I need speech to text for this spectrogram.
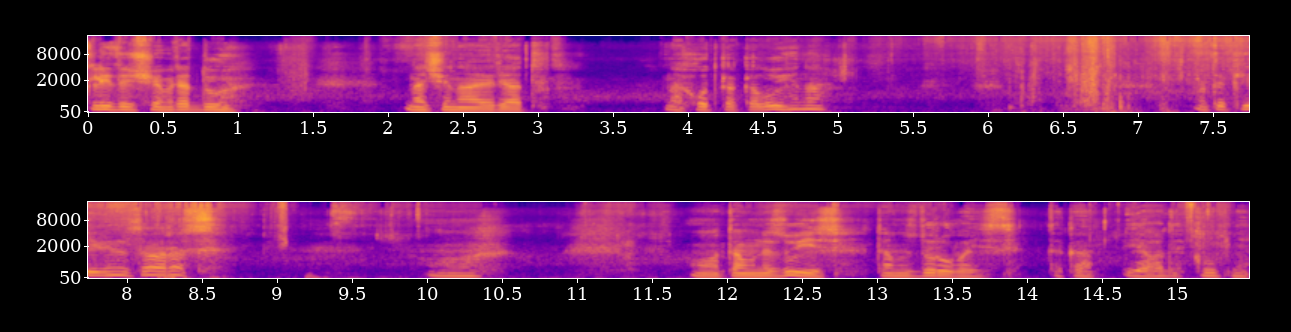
Следующем ряду починає ряд находка Калугіна. Отакий він зараз. О, О, там внизу є, там здорова є така ягода крупні.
